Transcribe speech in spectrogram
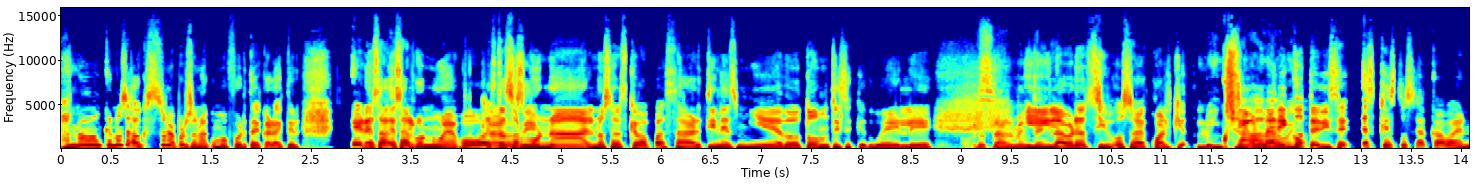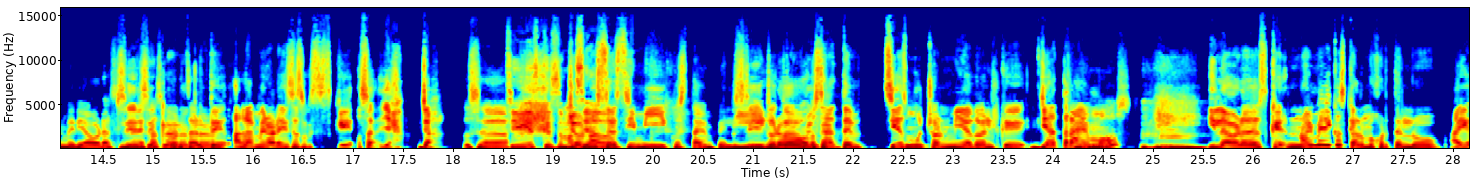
Ah, no, aunque no sé, aunque seas una persona como fuerte de carácter, eres es algo nuevo, Claro, estás sí. hormonal, no sabes qué va a pasar, tienes miedo, todo el mundo te dice que duele. Totalmente. Y la verdad, sí, o sea, cualquier. Lo Si un médico te dice, es que esto se acaba en media hora si Sí, me sí, dejas claro, cortarte, claro. a la mera hora dices, "Pues es que, o sea, ya, ya. O sea, Sí, es que es yo no sé si mi hijo está en peligro. o sea, te, sí es mucho el miedo el que ya traemos. Y la verdad es que no hay médicos que a lo mejor te lo. Hay,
